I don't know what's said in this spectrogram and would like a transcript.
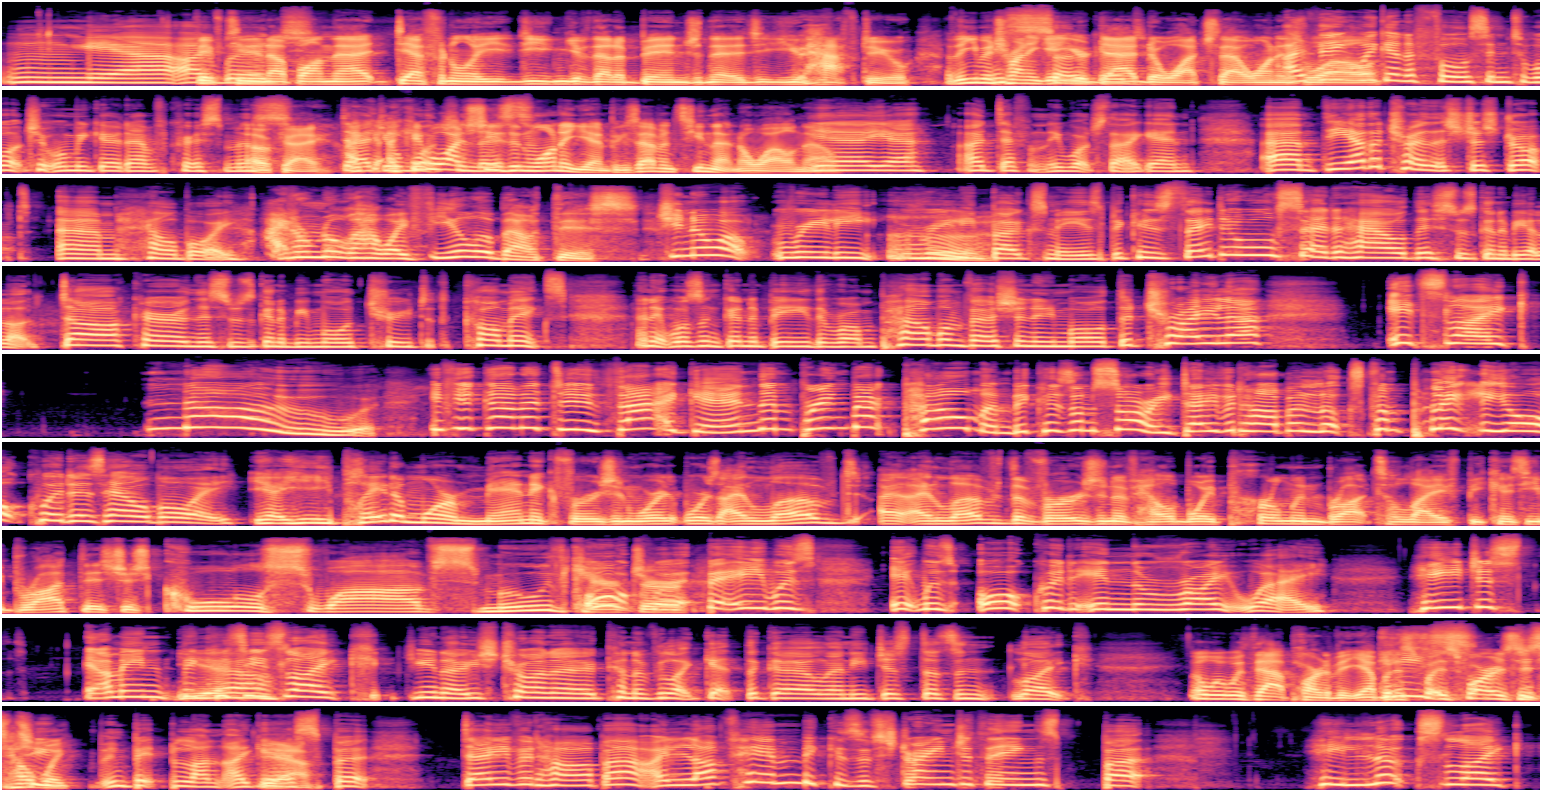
Mm, yeah, I 15 and up on that. Definitely, you can give that a binge, and that you have to. I think you've been It's trying to get so your dad good. to watch that one as I well. I think we're going to force him to watch it when we go down for Christmas. Okay, Dad, I, I could watch watching season one again because I haven't seen that in a while now. Yeah, yeah. I'd definitely watch that again. Um, the other trailer that's just dropped, um, Hellboy. I don't know how I feel about this. Do you know what really, really bugs me is because they all said how this was going to be a lot darker and this was going to be more true to the comics and it wasn't going to be the Ron Perlman version anymore. The trailer, it's like, no. If you're going to do that again, then bring back Perlman because I'm sorry, David Harbour looks completely awkward as Hellboy. Yeah, he played a more manic version. where- Whereas I loved, I, I loved the version of Hellboy Perlman brought to life because he brought this just cool, suave, smooth character. Awkward, but he was it was awkward in the right way. He just I mean, because Yeah. he's like, you know, he's trying to kind of like get the girl and he just doesn't like Oh, with that part of it, yeah. But as, far- as far as his Hellboy, a bit blunt, I guess. Yeah. But David Harbour, I love him because of Stranger Things, but he looks like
